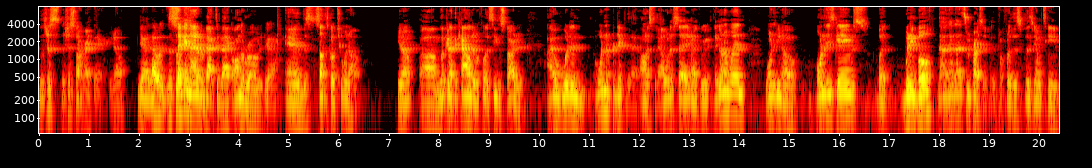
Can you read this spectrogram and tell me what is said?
Let's just let's just start right there. You know, Yeah, that was this second was, night of a back-to-back on the road, Yeah, and the Celtics go two and zero. You know, um, looking at the calendar before the season started, I wouldn't wouldn't have predicted that. Honestly, I would have said you know if, we, they're gonna win one you know one of these games, but winning both that, that that's impressive for, for this for this young team.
